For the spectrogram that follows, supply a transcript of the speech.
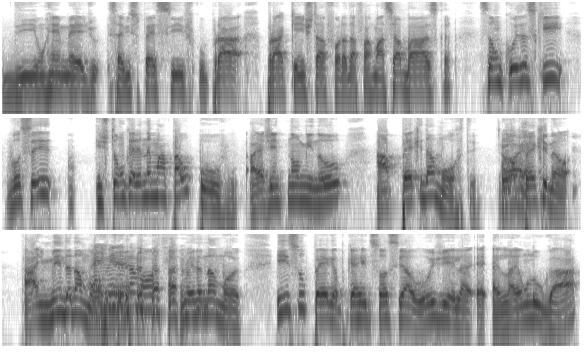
de um remédio, sabe, específico para quem está fora da farmácia básica. São coisas que você estão querendo é matar o povo. Aí a gente nominou a PEC da morte. Ou a. PEC não. A emenda da morte. A emenda da morte. a emenda da morte. Isso pega, porque a rede social hoje, ela, é- ela é um lugar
